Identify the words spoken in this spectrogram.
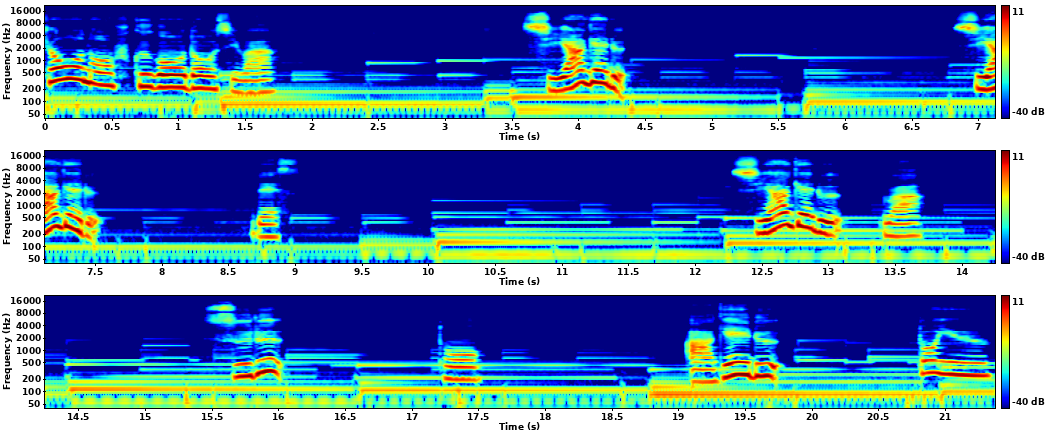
今日の複合動詞は仕上げる。仕上げる。です。仕上げるはするとあげるという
